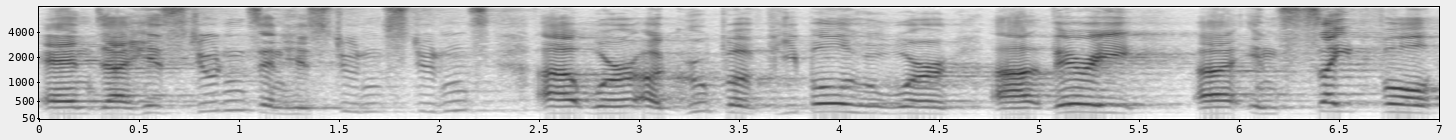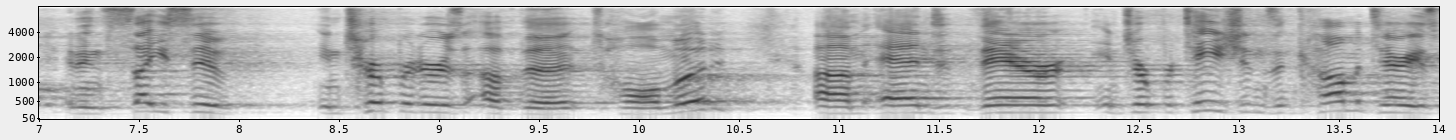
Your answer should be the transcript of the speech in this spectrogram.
And uh, his students and his students' students were a group of people who were very insightful and incisive interpreters of the Talmud. Um, and their interpretations and commentaries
